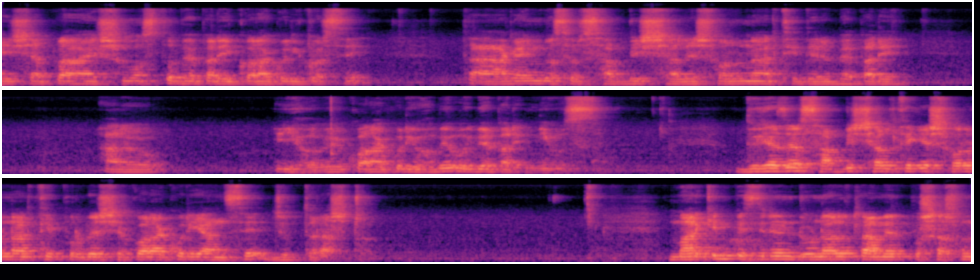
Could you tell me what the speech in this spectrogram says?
আইসা প্রায় সমস্ত ব্যাপারেই কড়াকড়ি করছে। তা আগামী বছর ছাব্বিশ সালে শরণার্থীদের ব্যাপারে আরও ই হবে, কড়াকড়ি হবে ওই ব্যাপারে নিউজ দুই হাজার ছাব্বিশ সাল থেকে শরণার্থী প্রবেশে কড়াকড়ি আনছে যুক্তরাষ্ট্র। মার্কিন প্রেসিডেন্ট ডোনাল্ড ট্রাম্পের প্রশাসন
